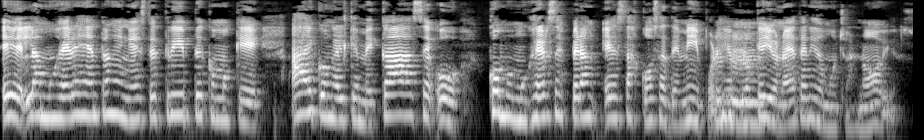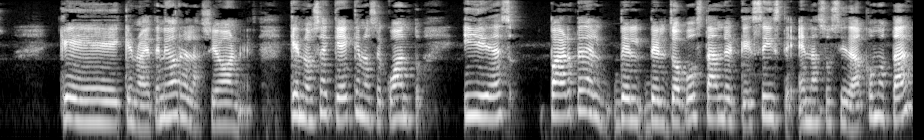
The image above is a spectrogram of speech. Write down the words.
Eh, las mujeres entran en este trip de como que, ay, con el que me case o como mujer se esperan estas cosas de mí. Por ejemplo, que yo no haya tenido muchos novios, que, que no haya tenido relaciones, que no sé qué, que no sé cuánto. Y es parte del, del, del double standard que existe en la sociedad como tal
